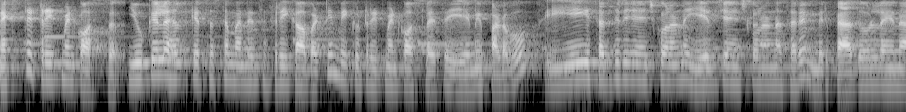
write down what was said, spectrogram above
నెక్స్ట్ ట్రీట్మెంట్ కాస్ట్ యూకేలో హెల్త్ కేర్ సిస్టమ్ అనేది ఫ్రీ కాబట్టి మీకు ట్రీట్మెంట్ కాస్ట్లు అయితే ఏమీ పడవు. ఏ సర్జరీ చేయించుకోవాలన్నా ఏది చేయించుకోవాలన్నా సరే మీరు పేదోళ్ళైనా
